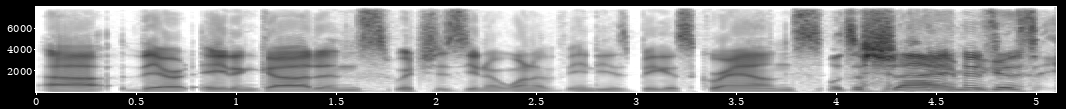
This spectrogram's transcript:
uh, there at Eden Gardens, which is you know one of India's biggest grounds. Well, it's a shame because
